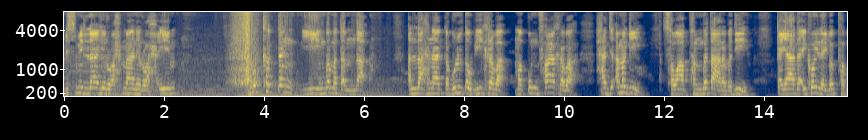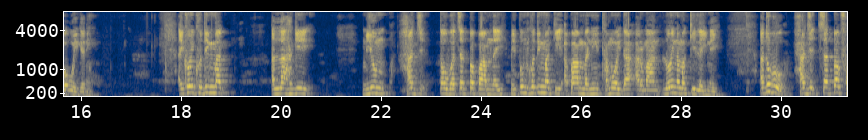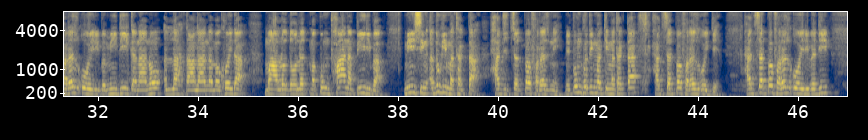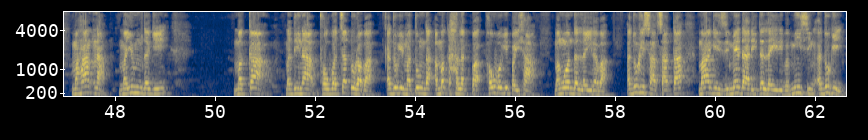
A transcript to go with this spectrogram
बिस्मिल्लाहिर्रहमानिर्रहीम अमुखक्तंग येंगब मतमदा अल्लाहना कबूल तौबीख्रबा मपुंग फाख्रबा हज अमगी सवाब फंगब तारबदी कयाद अखोई लाइबक फब ओइगनी खुद अल्लाह की मियुम हज तौब चटप पामनई मिपुम खुदिंगमक की अपामबनी थमोइदा अरमान लोनम की लइनई अदुबु हज चतप फरज ओइरिब मीदी कनानो अल्लाह ताला न मखोइदा मालो दौलत मपुंग फाना पीरिबा मीसिंग अदुगी मथकता हज चतप फरज नि मिपुंग खुदिंग मकी मथकता हज चतप फरज ओइते हज चतप फरज ओइरिबदी महाकना मयुमदगी मक्का मदीना फौबा चतुरबा अदुगी मतुंगदा अमक हलकपा फौबगी पैसा मंगोंदा लैरबा ꯑꯗꯨꯒꯤ ꯁꯥꯠ ꯁꯥꯠꯇ ꯃꯥꯒꯤ ꯖꯤꯝꯃꯦꯗꯥꯔꯤꯗ ꯂꯩꯔꯤꯕ ꯃꯤꯁꯤꯡ ꯑꯗꯨꯒꯤ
